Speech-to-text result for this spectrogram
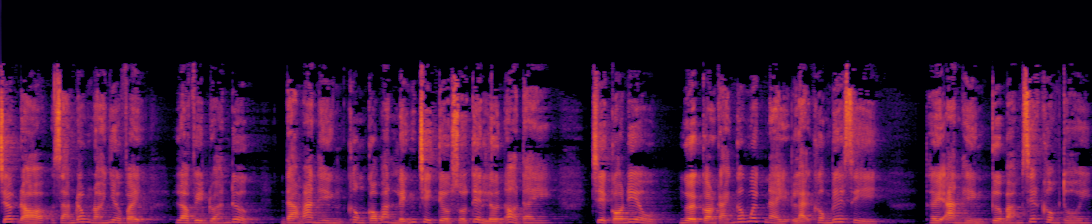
Trước đó, giám đốc nói như vậy là vì đoán được đám An Hình không có bản lĩnh chỉ tiêu số tiền lớn ở đây. Chỉ có điều, người con gái ngốc nghếch này lại không biết gì. Thấy An Hình cứ bám giết không thôi,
